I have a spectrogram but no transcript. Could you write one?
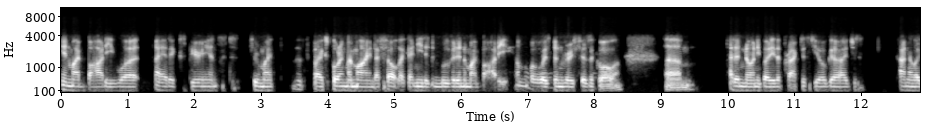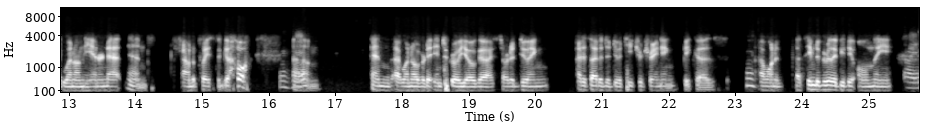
in my body what I had experienced through my by exploring my mind. I felt like I needed to move it into my body. I've always been very physical and um, I didn't know anybody that practiced yoga. I just kind of like went on the internet and found a place to go Mm-hmm. Um, and I went over to Integral Yoga. I started doing. I decided to do a teacher training because mm. I wanted. That seemed to really be the only uh,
